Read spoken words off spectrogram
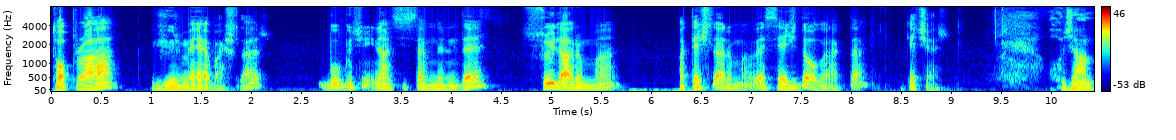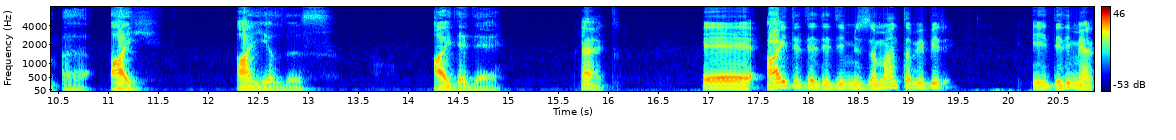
toprağa yürümeye başlar. Bu bütün inanç sistemlerinde suyla arınma, ateşle arınma ve secde olarak da geçer. Hocam e, ay, ay yıldız, ay dede, Evet. Ee, ay dede dediğimiz zaman tabii bir e, dedim ya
